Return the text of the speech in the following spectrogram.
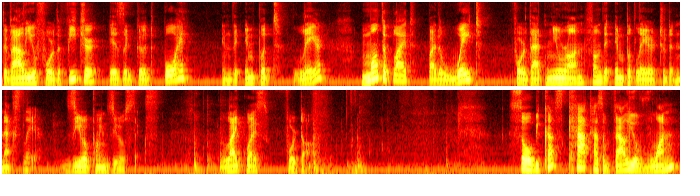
the value for the feature is a good boy in the input layer, multiplied by the weight for that neuron from the input layer to the next layer, 0.06. Likewise for dog. So because cat has a value of 1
